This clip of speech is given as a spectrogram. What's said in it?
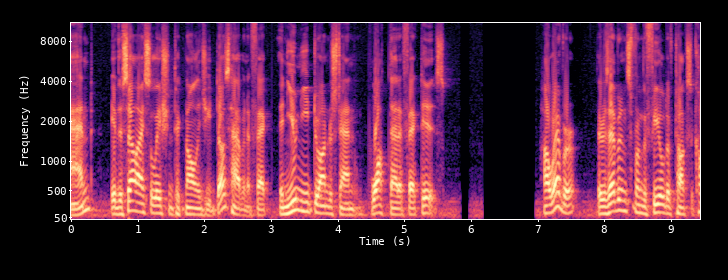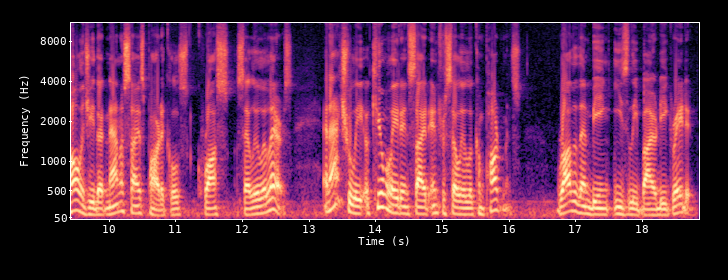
And if the cell isolation technology does have an effect, then you need to understand what that effect is. However, there is evidence from the field of toxicology that nanosized particles cross cellular layers and actually accumulate inside intracellular compartments rather than being easily biodegraded.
